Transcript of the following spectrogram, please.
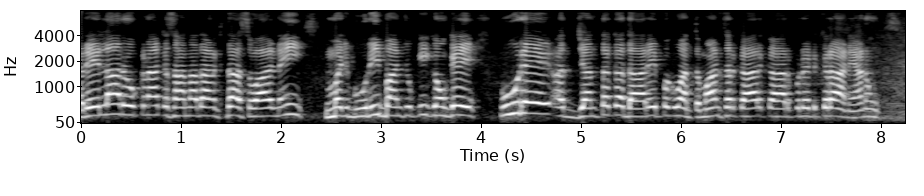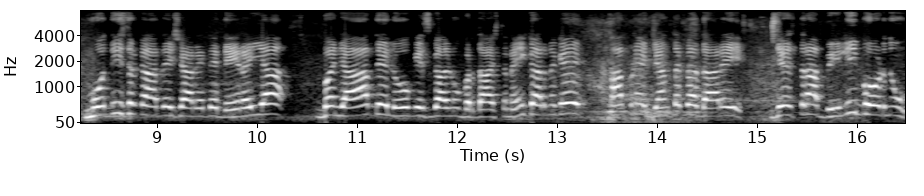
ਰੇਲਾਂ ਰੋਕਣਾ ਕਿਸਾਨਾਂ ਦਾ ਅਣਖ ਦਾ ਸਵਾਲ ਨਹੀਂ, ਮਜਬੂਰੀ ਬਣ ਚੁੱਕੀ ਕਿਉਂਕਿ ਪੂਰੇ ਜਨਤਕ ਅਦਾਰੇ ਭਗਵੰਤ ਮਾਨ ਸਰਕਾਰ ਕਾਰਪੋਰੇਟ ਘਰਾਣਿਆਂ ਨੂੰ ਮੋਦੀ ਸਰਕਾਰ ਦੇ ਇਸ਼ਾਰੇ ਤੇ ਦੇ ਰਹੀ ਆ। ਪੰਜਾਬ ਦੇ ਲੋਕ ਇਸ ਗੱਲ ਨੂੰ ਬਰਦਾਸ਼ਤ ਨਹੀਂ ਕਰਨਗੇ। ਆਪਣੇ ਜਨਤਕ ਅਦਾਰੇ ਜਿਸ ਤਰ੍ਹਾਂ ਬਿਜਲੀ ਬੋਰਡ ਨੂੰ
